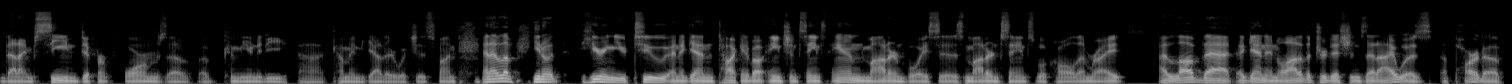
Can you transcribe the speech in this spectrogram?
that i'm seeing different forms of of community uh, coming together which is fun. And i love you know hearing you too and again talking about ancient saints and modern voices modern saints we'll call them right? I love that again in a lot of the traditions that i was a part of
